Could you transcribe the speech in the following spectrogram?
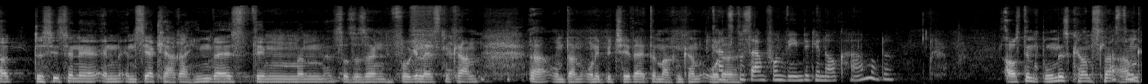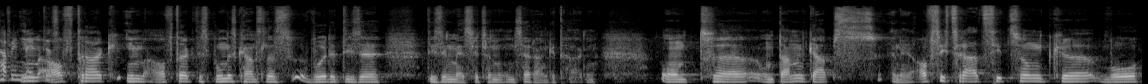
Äh, das ist eine, ein, ein, sehr klarer Hinweis, den man sozusagen vorgeleisten kann äh, und dann ohne Budget weitermachen kann. Kannst du sagen, von wem die genau kam? Oder? Aus dem Bundeskanzleramt Aus dem im, Auftrag, im Auftrag des Bundeskanzlers wurde diese, diese Message an uns herangetragen. Und, äh, und dann gab es eine Aufsichtsratssitzung, wo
